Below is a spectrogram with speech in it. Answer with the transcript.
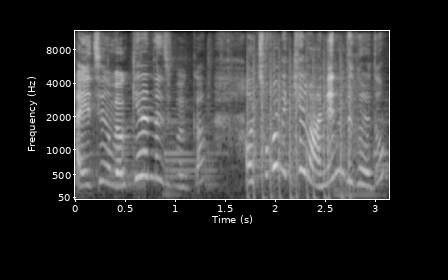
아, 이 친구 몇 kill 했는지 볼까? 아, 초반에 kill 많이 했는데, 그래도?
